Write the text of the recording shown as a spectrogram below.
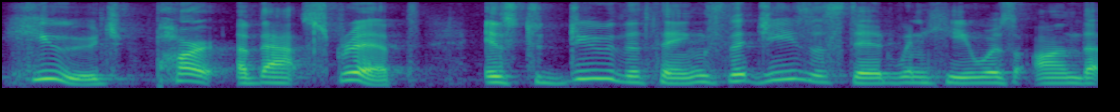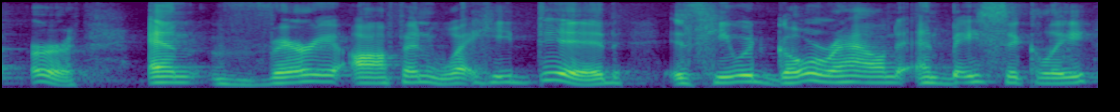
huge part of that script is to do the things that Jesus did when he was on the earth. And very often, what he did is he would go around and basically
